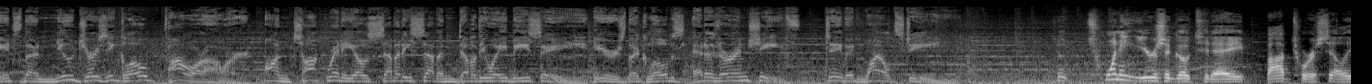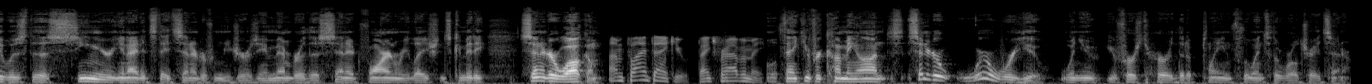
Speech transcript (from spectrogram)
It's the New Jersey Globe Power Hour on Talk Radio 77 WABC. Here's the Globe's editor in chief, David Wildstein. So, 20 years ago today, Bob Torricelli was the senior United States Senator from New Jersey, a member of the Senate Foreign Relations Committee. Senator, welcome. I'm fine, thank you. Thanks for having me. Well, thank you for coming on. Senator, where were you when you, you first heard that a plane flew into the World Trade Center?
